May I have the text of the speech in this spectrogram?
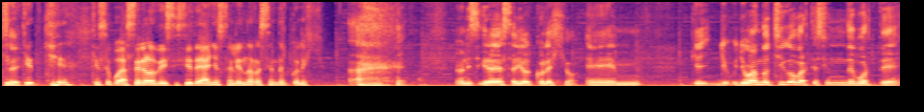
¿Qué, se puede hacer a los 17 años saliendo recién del colegio? no, ni siquiera había salido del colegio. Em, que yo, cuando chico partí haciendo un deporte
